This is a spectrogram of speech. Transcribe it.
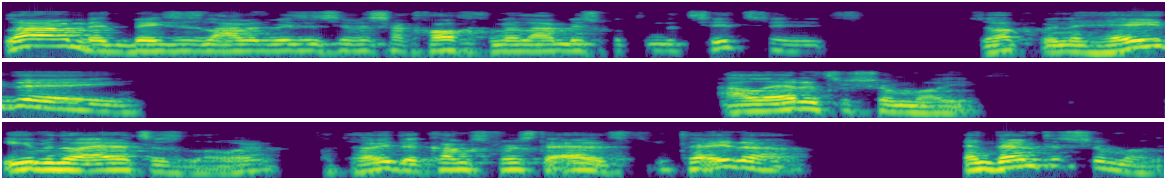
Lamed Beis is Lamed Beis is Shiva Shachoch, Lamed Beis Chut in the Tzitzis. Zok ben Heidei. Al Eretz Shemoy. Even though Eretz is lower, but Heide comes first to Eretz through Teira, and then to Shemoy.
